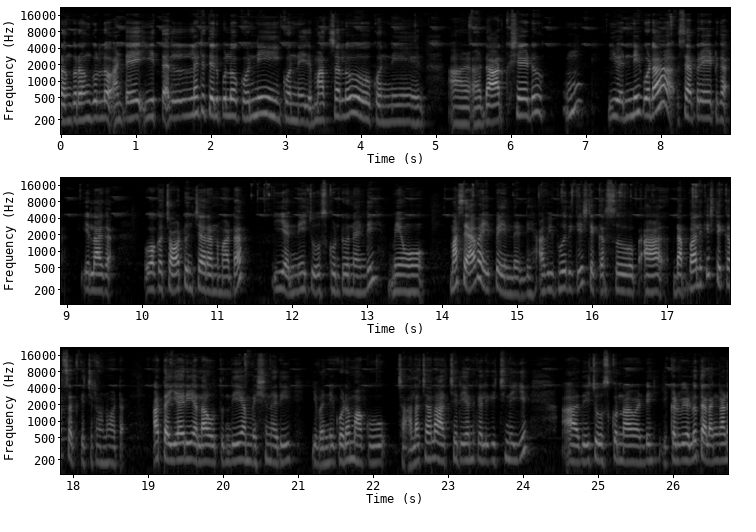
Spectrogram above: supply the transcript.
రంగురంగుల్లో అంటే ఈ తెల్లటి తెలుపులో కొన్ని కొన్ని మచ్చలు కొన్ని డార్క్ షేడు ఇవన్నీ కూడా సెపరేట్గా ఇలాగా ఒక చోటు ఉంచారనమాట ఇవన్నీ చూసుకుంటూనండి. మేము మా సేవ అయిపోయిందండి. ఆ విభూతికి స్టిక్కర్స్ ఆ డబ్బాలకి స్టిక్కర్స్ అతికించడం అనమాట ఆ తయారీ ఎలా అవుతుంది ఆ మిషనరీ ఇవన్నీ కూడా మాకు చాలా చాలా ఆశ్చర్యాన్ని కలిగించినాయి అది చూసుకున్నామండి. ఇక్కడ వీళ్ళు తెలంగాణ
